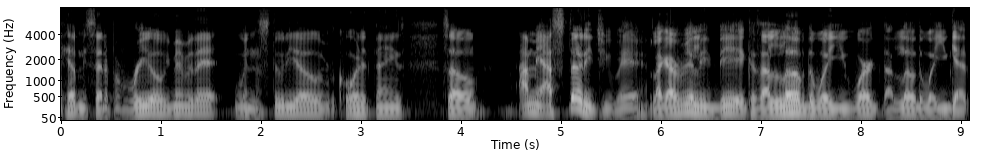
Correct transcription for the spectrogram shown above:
helped me set up a reel. You remember that? Went in Mm-hmm. the studio and recorded things. So. I mean, I studied you, man. Like I really did, cause I love the way you worked. I love the way you got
